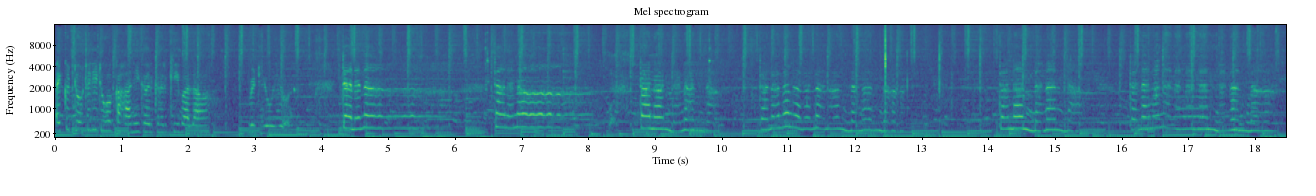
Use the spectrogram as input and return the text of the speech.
I could totally do a कहानी घर घर की वाला video here. Da na na, da na na, da na na na na, da na na na na na na na na na, da na na na na, da na na na na na na na na.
